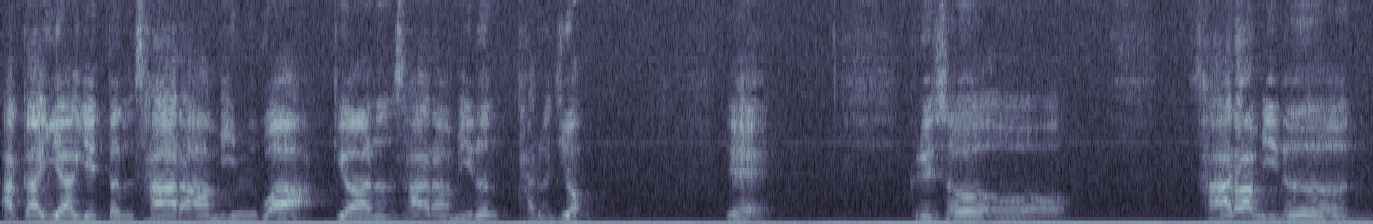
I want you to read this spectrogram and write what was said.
아까 이야기했던 사람인과 껴안은 사람인은 다르죠. 예. 그래서 어, 사람인은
